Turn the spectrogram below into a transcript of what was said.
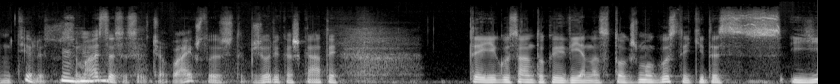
nu, tylis, susimastęs, jisai čia vaikšto, jis taip žiūri kažką tai. Tai jeigu santokai vienas toks žmogus, tai kitas į jį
